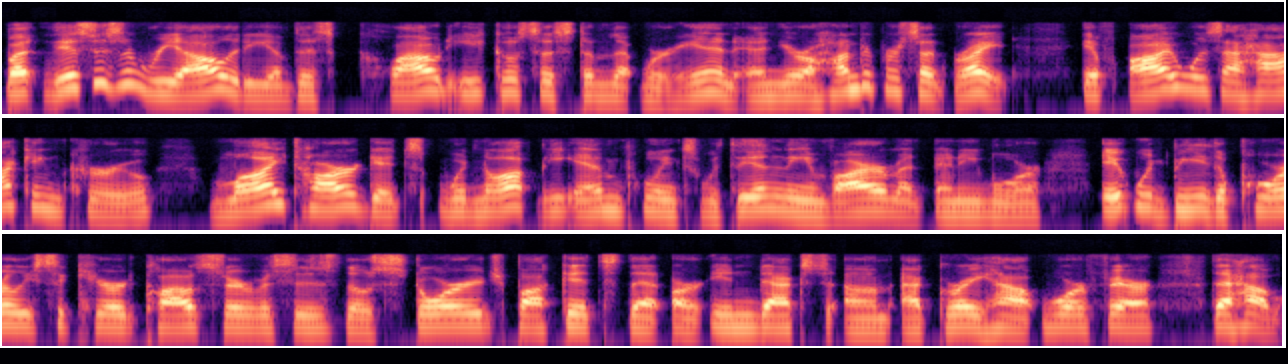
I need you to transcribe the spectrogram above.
But this is a reality of this cloud ecosystem that we're in. And you're 100% right. If I was a hacking crew my targets would not be endpoints within the environment anymore. It would be the poorly secured cloud services, those storage buckets that are indexed um, at Grey Hat Warfare that have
